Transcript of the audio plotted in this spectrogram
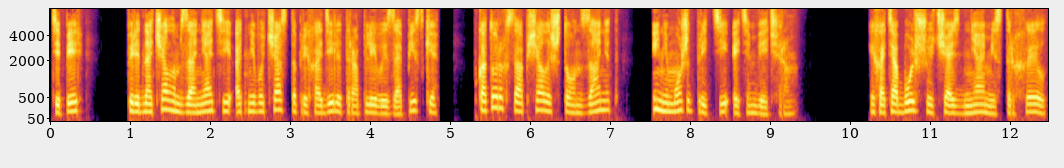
Теперь Перед началом занятий от него часто приходили торопливые записки, в которых сообщалось, что он занят и не может прийти этим вечером. И хотя большую часть дня мистер Хейл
